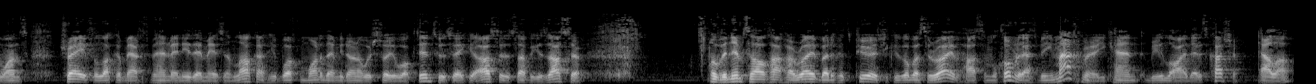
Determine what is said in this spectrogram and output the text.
one's tray for behen you bought from one of them, you don't know which store you walked into, so the suffix is aser. But if it's pure, you could go basarayv hasam l'chumra. That's being machmer. You can't rely that it's kosher. Ella,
